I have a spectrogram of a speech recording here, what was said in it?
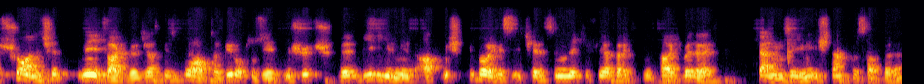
şu an için neyi takip edeceğiz? Biz bu hafta 1.30.73 ve 1.27.62 bölgesi içerisindeki fiyat hareketini takip ederek kendimize yeni işlem fırsatları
